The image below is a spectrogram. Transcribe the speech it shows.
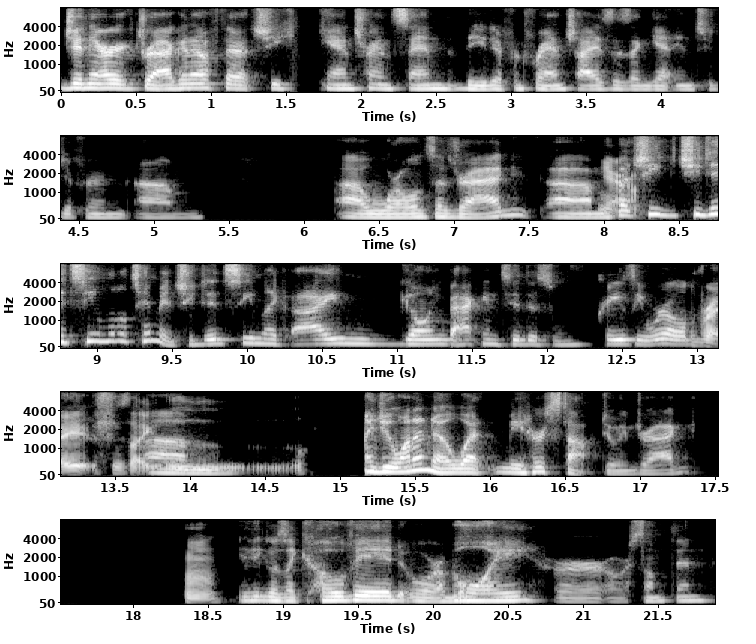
generic drag enough that she can transcend the different franchises and get into different um uh worlds of drag. Um Yeah. but she she did seem a little timid. She did seem like I'm going back into this crazy world. Right. She's like, Um, ooh. I do want to know what made her stop doing drag. Hmm. You think it was like COVID or a boy or or something?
